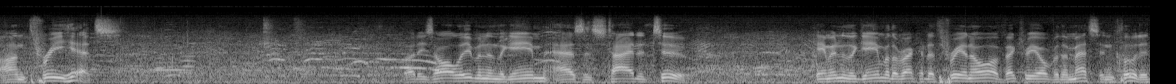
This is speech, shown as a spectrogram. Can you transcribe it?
on three hits. But he's all even in the game as it's tied at two. Came into the game with a record of 3-0, a victory over the Mets included.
